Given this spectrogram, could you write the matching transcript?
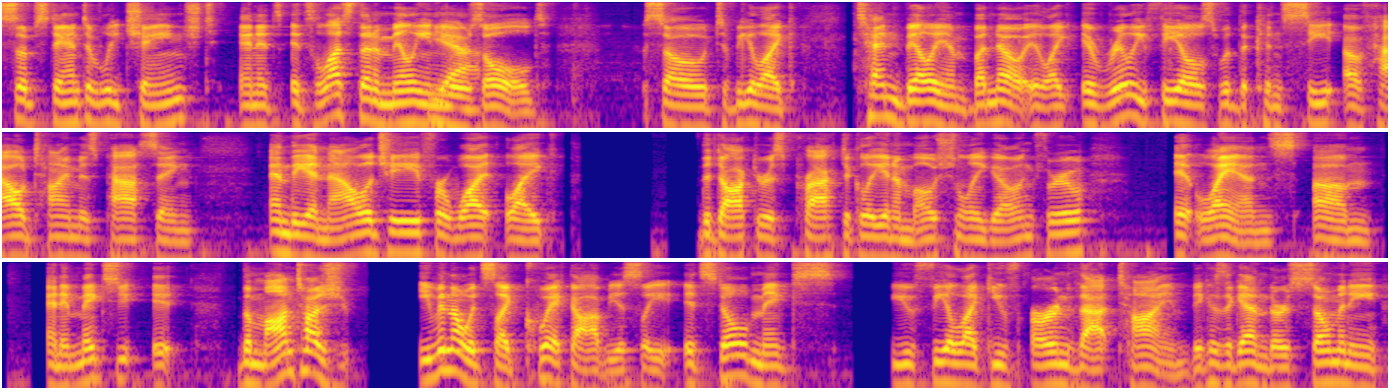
substantively changed and it's it's less than a million Yeah. years old so to be like 10 billion but no it like it really feels with the conceit of how time is passing and the analogy for what like the doctor is practically and emotionally going through it lands um and it makes you it the montage even though it's like quick obviously it still makes you feel like you've earned that time because again there's so many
